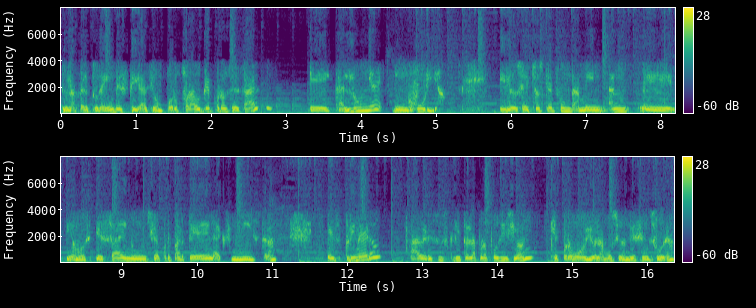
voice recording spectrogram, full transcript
de una apertura de investigación por fraude procesal, eh, calumnia injuria. Y los hechos que fundamentan, eh, digamos, esa denuncia por parte de la exministra es primero haber suscrito la proposición que promovió la moción de censura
